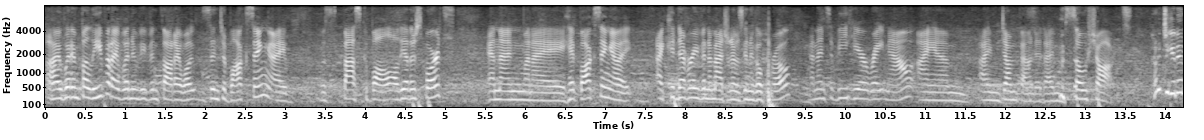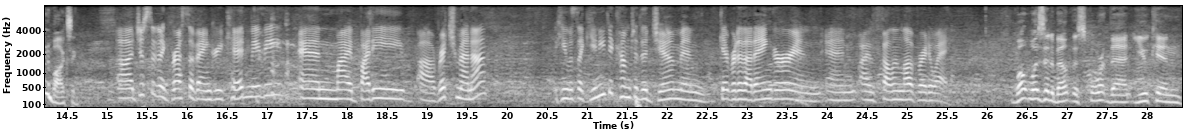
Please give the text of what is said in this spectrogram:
I wouldn't believe it. I wouldn't have even thought I was into boxing. I was basketball, all the other sports. And then when I hit boxing, I, I could never even imagine I was going to go pro. And then to be here right now, I am I'm dumbfounded. I'm so shocked. How did you get into boxing? Uh, just an aggressive, angry kid, maybe. And my buddy, uh, Rich Mena, he was like, You need to come to the gym and get rid of that anger. And, and I fell in love right away. What was it about the sport that you can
